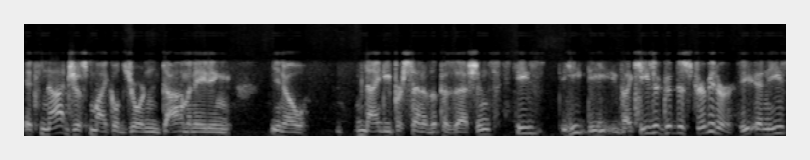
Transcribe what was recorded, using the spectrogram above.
It's not just Michael Jordan dominating, you know, ninety percent of the possessions. He's he, he like he's a good distributor, he, and he's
